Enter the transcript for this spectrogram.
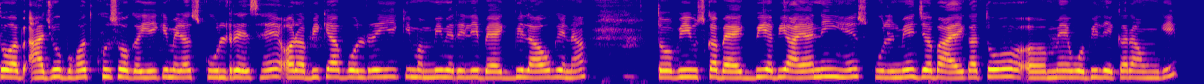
तो अब आज वो बहुत खुश हो गई है कि मेरा स्कूल ड्रेस है और अभी क्या बोल रही है कि मम्मी मेरे लिए बैग भी लाओगे ना? तो अभी उसका बैग भी अभी आया नहीं है स्कूल में, जब आएगा तो मैं वो भी लेकर आऊँगी।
